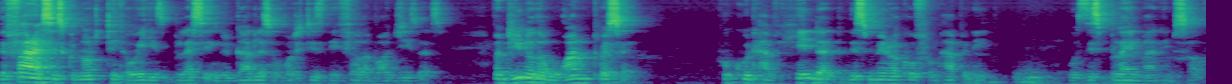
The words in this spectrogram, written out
The Pharisees could not take away his blessing, regardless of what it is they thought about Jesus. But do you know that one person who could have hindered this miracle from happening was this blind man himself?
